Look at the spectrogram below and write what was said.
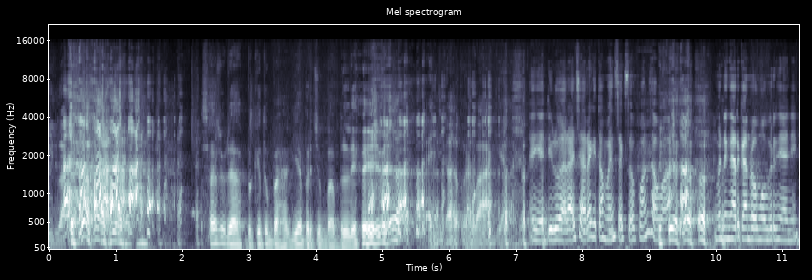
di luar. Saya sudah begitu bahagia berjumpa beliau. juga berbahagia. Iya di luar acara kita main saksofon sama mendengarkan Romo bernyanyi.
